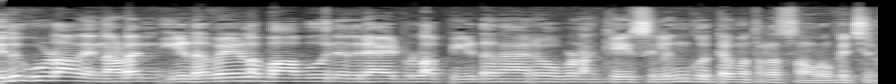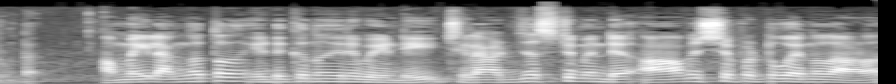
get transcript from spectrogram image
ഇതുകൂടാതെ നടൻ ഇടവേള ബാബുവിനെതിരായിട്ടുള്ള പീഡനാരോപണ കേസിലും കുറ്റപത്രം സമർപ്പിച്ചിട്ടുണ്ട്. അമ്മയിൽ അംഗത്വം എടുക്കുന്നതിന് വേണ്ടി ചില അഡ്ജസ്റ്റ്മെന്റ് ആവശ്യപ്പെട്ടു എന്നതാണ്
